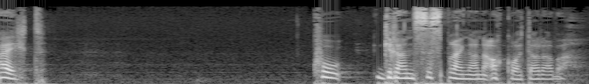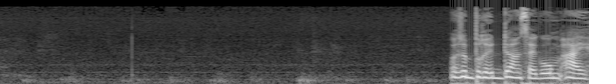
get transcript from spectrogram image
helt hvor grensesprengende akkurat det der var. Og så brydde han seg om ei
